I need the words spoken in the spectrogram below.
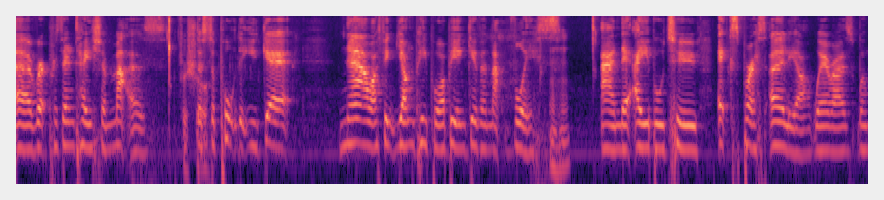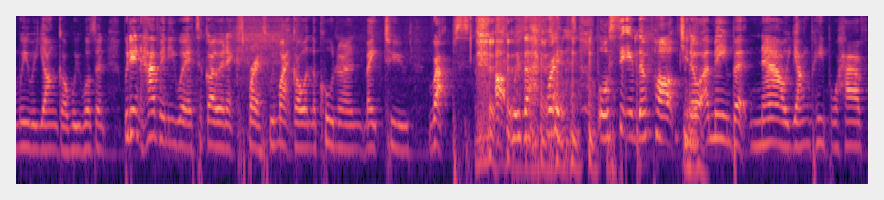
uh, representation matters. Mm-hmm. For sure. The support that you get now, I think young people are being given that voice. Mm-hmm. And they're able to express earlier, whereas when we were younger, we wasn't. We didn't have anywhere to go and express. We might go on the corner and make two raps up with our friends, or sit in the park. Do you know Yeah. what I mean? But now young people have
